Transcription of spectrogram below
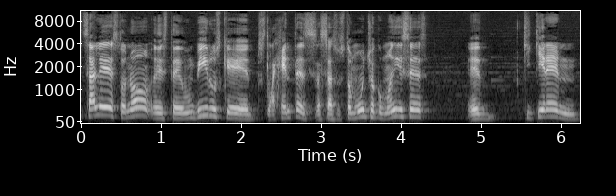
sale esto, ¿no? Este, un virus que pues, la gente se asustó mucho, como dices, eh, que quieren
